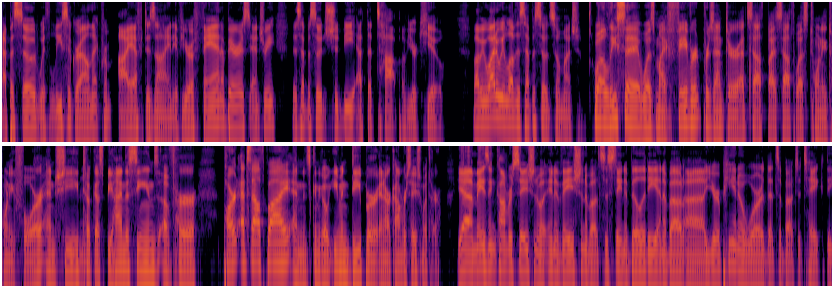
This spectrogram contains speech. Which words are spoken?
episode with Lisa Gralnick from IF Design. If you're a fan of Barriers to Entry, this episode should be at the top of your queue. Bobby, why do we love this episode so much? Well, Lisa was my favorite presenter at South by Southwest 2024, and she Mhm. took us behind the scenes of her part at South by, and it's going to go even deeper in our conversation with her. Yeah, amazing conversation about innovation, about sustainability, and about a European award that's about to take the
